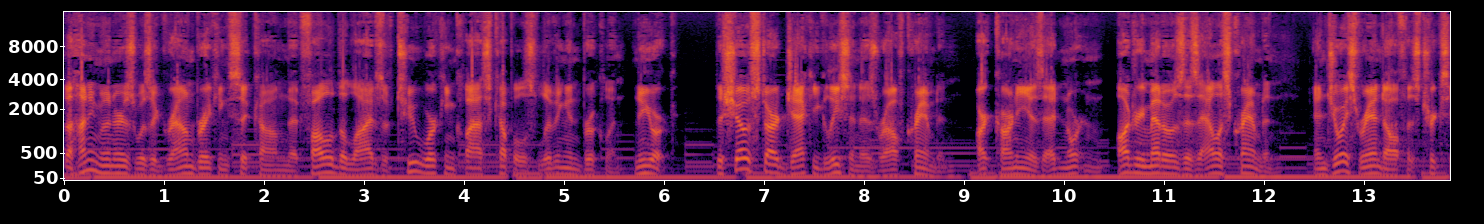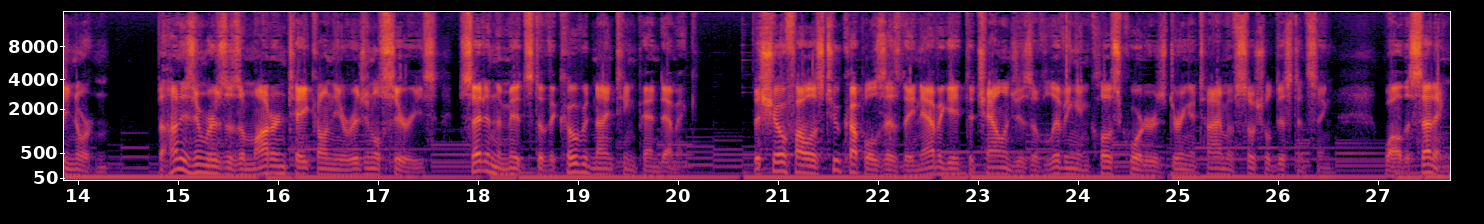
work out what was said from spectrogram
The Honeymooners was a groundbreaking sitcom that followed the lives of two working class couples living in Brooklyn, New York. The show starred Jackie Gleason as Ralph Kramden, Art Carney as Ed Norton, Audrey Meadows as Alice Kramden, and Joyce Randolph as Trixie Norton. The Honeyzoomers is a modern take on the original series, set in the midst of the COVID 19 pandemic. The show follows two couples as they navigate the challenges of living in close quarters during a time of social distancing. While the setting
